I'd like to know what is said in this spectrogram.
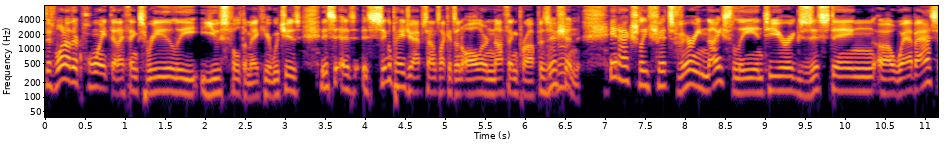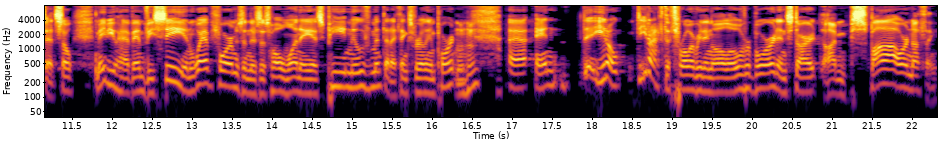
There's one other point that I think is really useful to make here, which is this as a single page app sounds like it's an all or nothing proposition. Mm-hmm. It actually fits very nicely into your existing uh, web assets. So maybe you have MVC and web forms, and there's this whole one ASP movement that I think is really important. Mm-hmm. Uh, and th- you know, you don't have to throw everything all overboard and start I'm spa or nothing.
